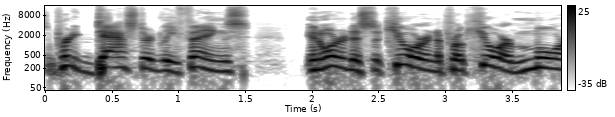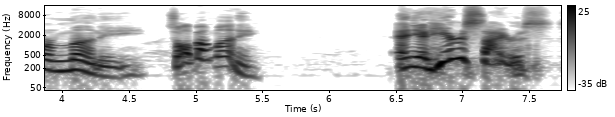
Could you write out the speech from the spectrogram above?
some pretty dastardly things in order to secure and to procure more money. It's all about money. And yet here is Cyrus.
